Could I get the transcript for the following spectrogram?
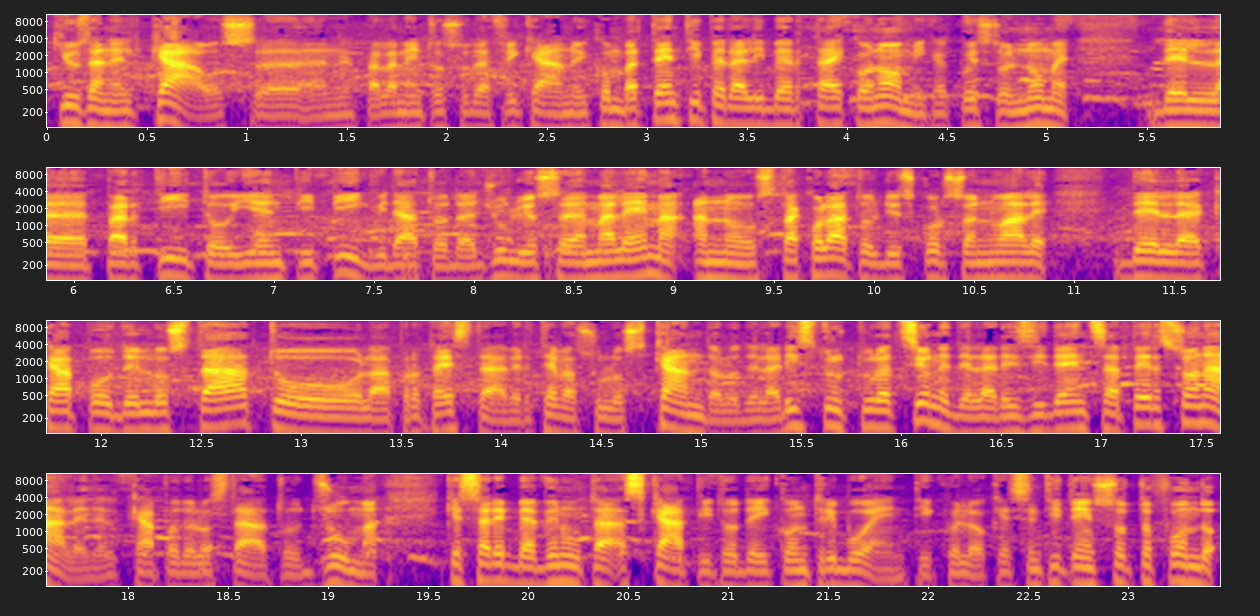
chiusa nel caos eh, nel Parlamento sudafricano. I combattenti per la libertà economica, questo è il nome del partito INPP guidato da Julius Malema, hanno ostacolato il discorso annuale del capo dello Stato. La protesta avverteva sullo scandalo della ristrutturazione della residenza personale del capo dello Stato, Zuma, che sarebbe avvenuta a scapito dei contribuenti. Quello che sentite in sottofondo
